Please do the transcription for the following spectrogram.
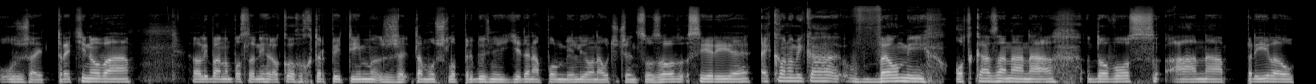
už aj tretinová. Libanon v posledných rokoch trpí tým, že tam ušlo približne 1,5 milióna utečencov zo Sýrie. Ekonomika veľmi odkázaná na dovoz a na prílev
